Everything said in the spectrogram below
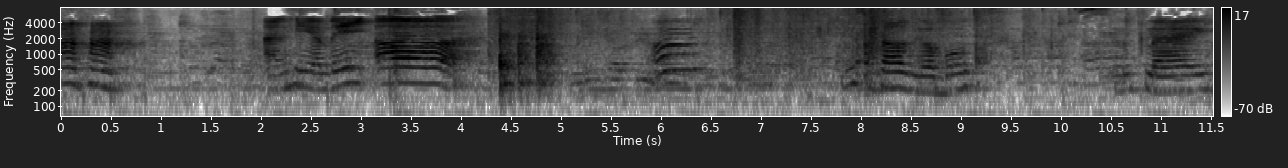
Uh-huh. And here they are this is how your boats look like.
